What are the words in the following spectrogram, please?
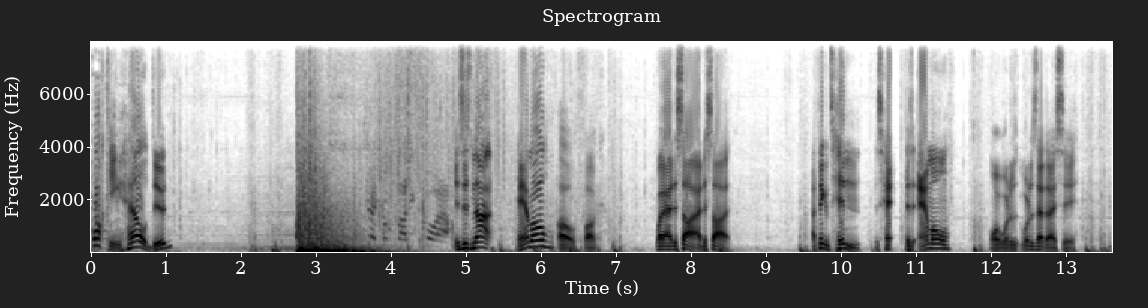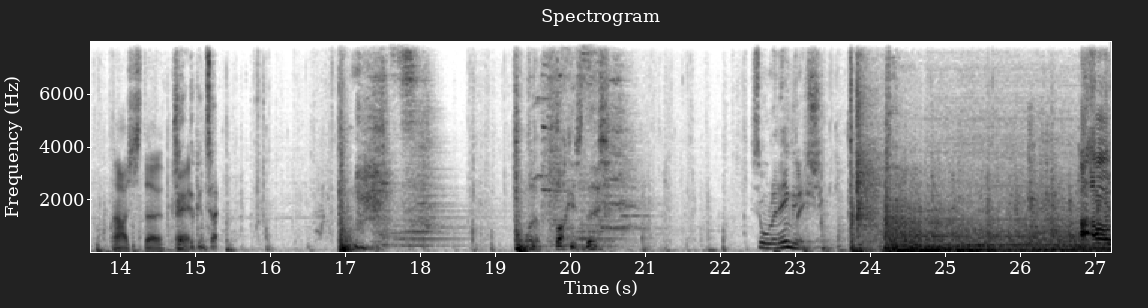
Fucking hell, dude. Is this not ammo? Oh fuck. Wait, I just saw it. I just saw it. I think it's hidden. Is ha is ammo? Or what is what is that that I see? Oh, it's just the. Check crate. the container. What the fuck is this? It's all in English. Uh oh.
